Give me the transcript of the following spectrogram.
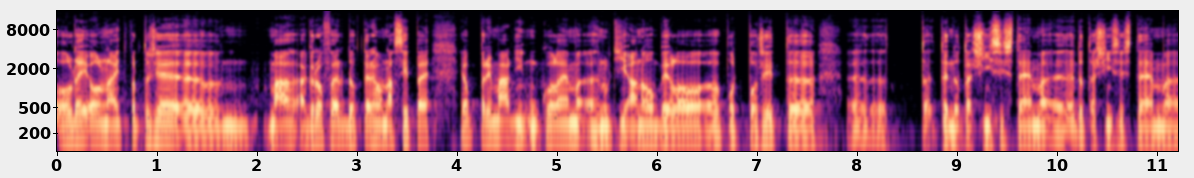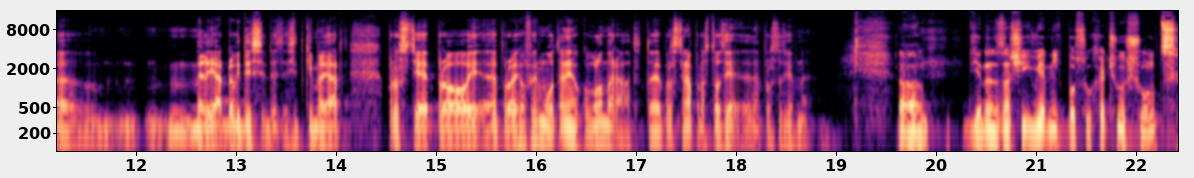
all day, all night, protože uh, má Agrofer, do kterého nasype. Jo, primárním úkolem hnutí ANO bylo uh, podpořit uh, ten dotační systém, dotační systém miliardový, desítky miliard prostě pro, pro jeho firmu, ten jeho konglomerát. To je prostě naprosto, zje, naprosto zjevné. Uh, jeden z našich věrných posluchačů, Šulc,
